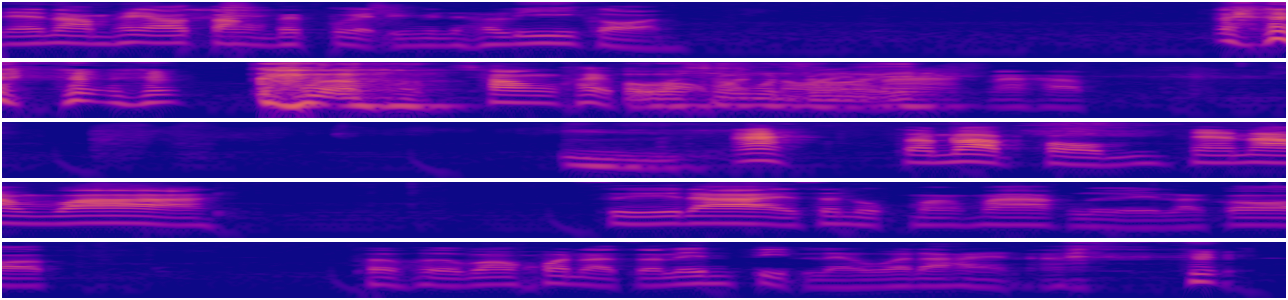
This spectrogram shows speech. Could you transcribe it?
แนะนำให้เอาตังค์ไปเปิดอินเวนทอรี่ก่อน ช่องไข่เพราะปอว่ากช่องมันมันน้อยน้อยมากนะครับ อืมอะสำหรับผมแนะนำว่าซื้อได้สนุกมาก ๆ เลย แล้วก็เผลอๆบางคนอาจจะเล่นติดแล้วก็ได้นะอืม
